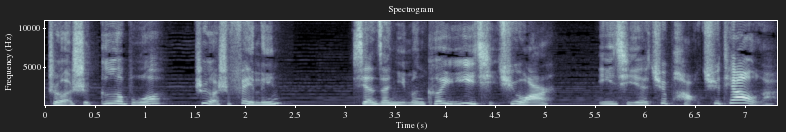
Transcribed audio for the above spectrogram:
这是戈博，这是费林，现在你们可以一起去玩，一起去跑去跳了。”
